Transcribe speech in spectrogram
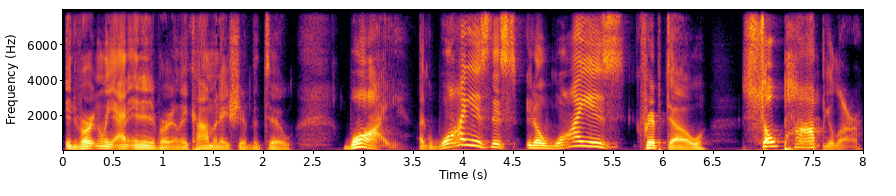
inadvertently and inadvertently, a combination of the two. Why? Like, why is this, you know, why is crypto so popular?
